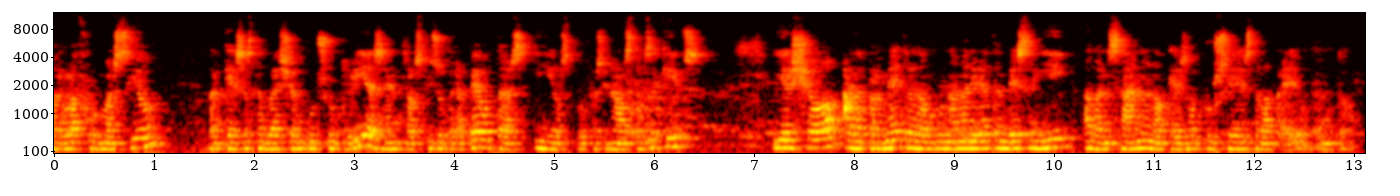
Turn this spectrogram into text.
per la formació perquè s'estableixen consultories entre els fisioterapeutes i els professionals dels equips i això ha de permetre d'alguna manera també seguir avançant en el que és el procés de l'aparell automotor.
